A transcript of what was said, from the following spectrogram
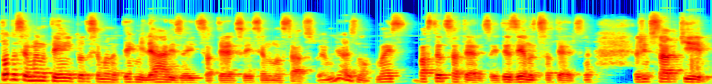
toda semana tem, toda semana tem milhares aí de satélites aí sendo lançados. É, milhares não, mas bastante satélites aí, dezenas de satélites, né? A gente sabe que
